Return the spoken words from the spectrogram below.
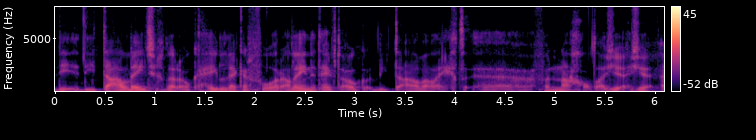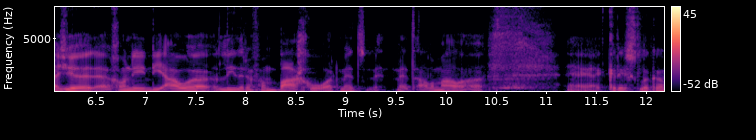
Die, die taal leent zich daar ook heel lekker voor. Alleen het heeft ook die taal wel echt eh vernacheld. Als je, als je, als je gewoon die, die oude liederen van Bach hoort met, met, met allemaal eh, christelijke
